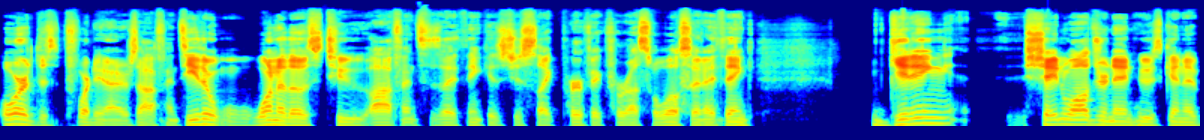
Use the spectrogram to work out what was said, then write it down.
or the 49ers offense. Either one of those two offenses, I think, is just like perfect for Russell Wilson. I think getting Shane Waldron in, who's going to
